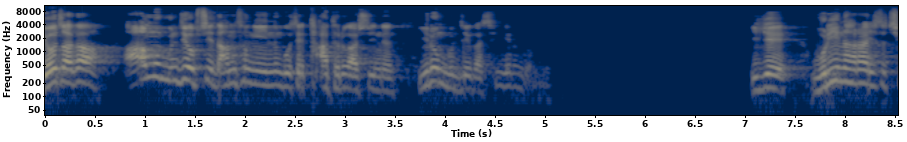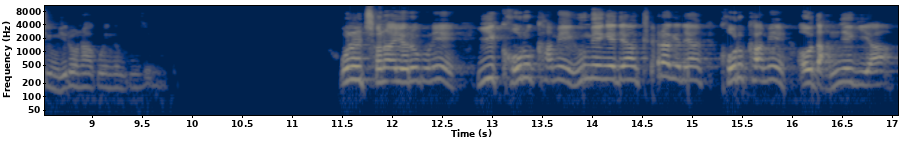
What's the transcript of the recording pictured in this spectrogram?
여자가 아무 문제 없이 남성이 있는 곳에 다 들어갈 수 있는 이런 문제가 생기는 겁니다. 이게 우리나라에서 지금 일어나고 있는 문제입니다. 오늘 전화 여러분이 이 거룩함이 음행에 대한 쾌락에 대한 거룩함이 어 남 얘기야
